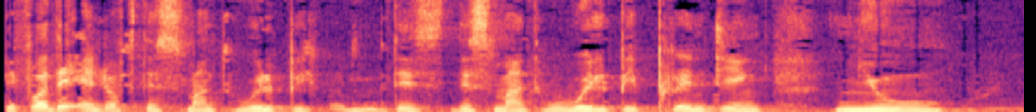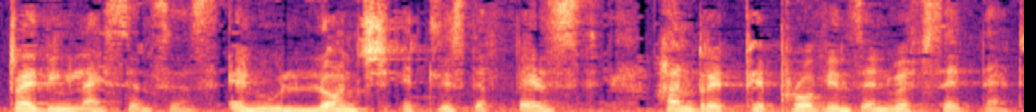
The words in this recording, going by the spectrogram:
before the end of this month, we'll be, this, this month, we will be printing new driving licenses and we'll launch at least the first 100 per province and we've said that.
